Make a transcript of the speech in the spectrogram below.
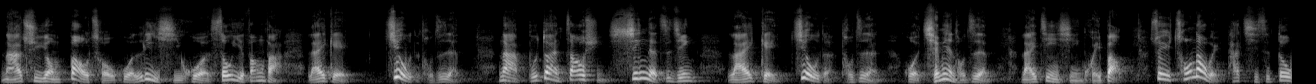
拿去用报酬或利息或收益方法来给旧的投资人，那不断招寻新的资金来给旧的投资人或前面的投资人来进行回报，所以从到尾他其实都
